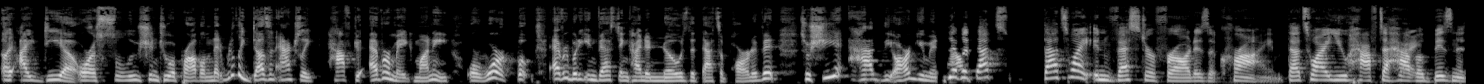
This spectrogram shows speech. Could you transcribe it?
uh, idea or a solution to a problem that really doesn't actually have to ever make money or work, but everybody investing kind of knows that that's a part of it. So she had the argument. Yeah, but that's that's why investor fraud is a crime. That's why you have to have Right. a business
